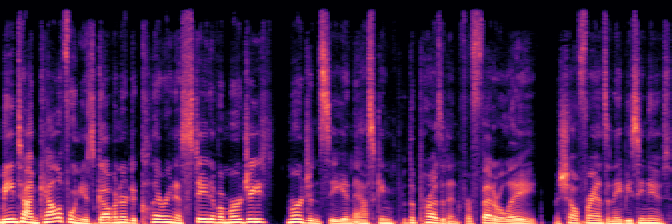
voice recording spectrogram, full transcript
Meantime, California's governor declaring a state of emergency and asking the president for federal aid. Michelle Franzen, ABC News.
